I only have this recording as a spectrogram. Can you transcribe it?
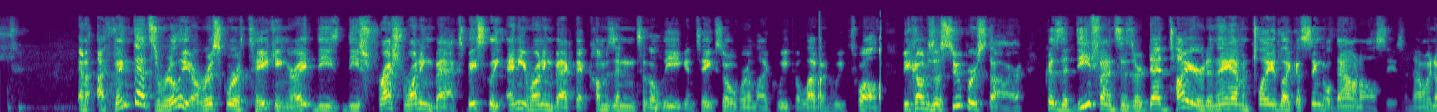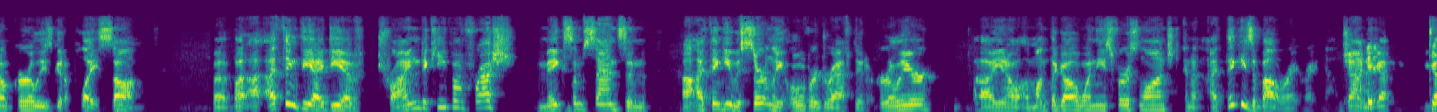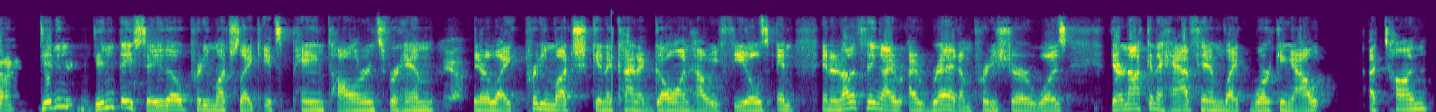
and I think that's really a risk worth taking, right? These these fresh running backs, basically any running back that comes into the league and takes over in like week 11, week 12, becomes a superstar because the defenses are dead tired and they haven't played like a single down all season. Now I know Gurley's going to play some, but but I, I, think the idea of trying to keep him fresh makes some sense, and uh, I think he was certainly overdrafted earlier, uh, you know, a month ago when these first launched, and I think he's about right right now. John, you got you got didn't didn't they say though pretty much like it's pain tolerance for him? Yeah. They're like pretty much gonna kind of go on how he feels. And and another thing I, I read, I'm pretty sure was they're not gonna have him like working out a ton.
